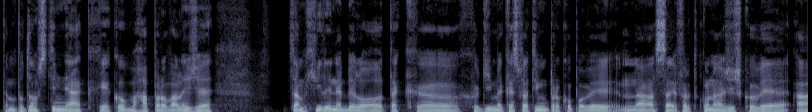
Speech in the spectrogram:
Tam potom s tím nějak jako haprovali, že tam chvíli nebylo, tak chodíme ke svatému Prokopovi na Seifertku na Žižkově a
